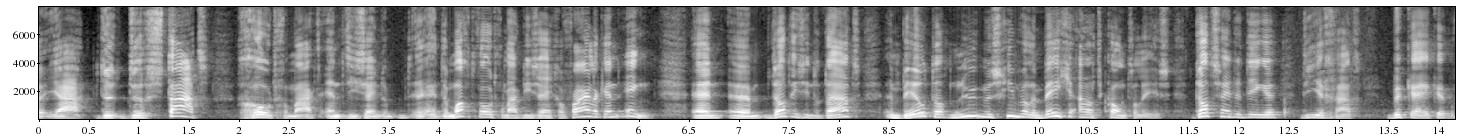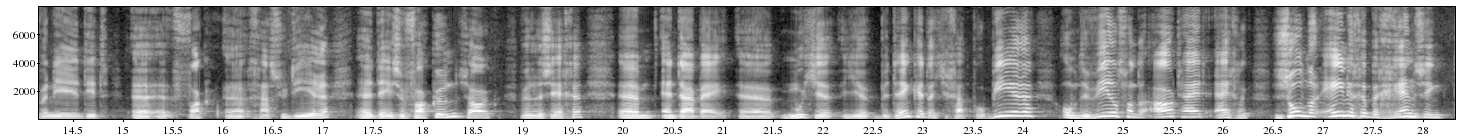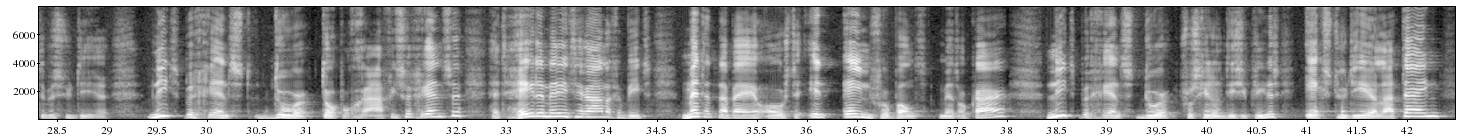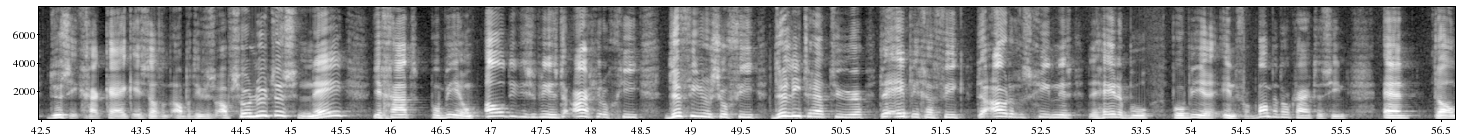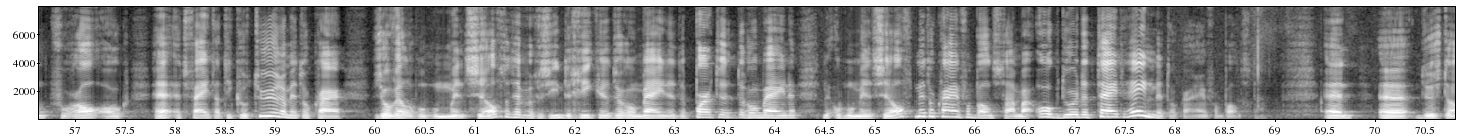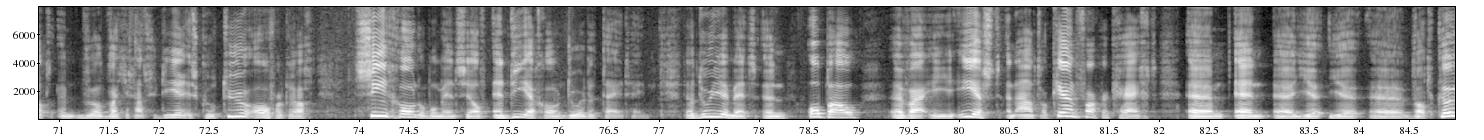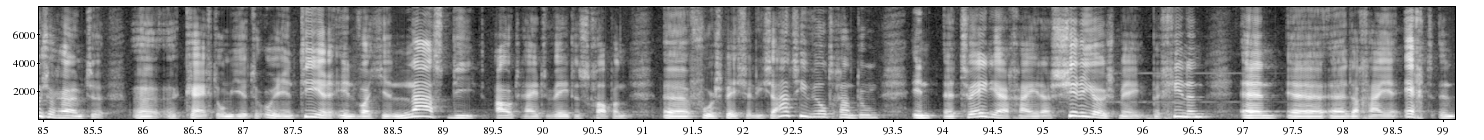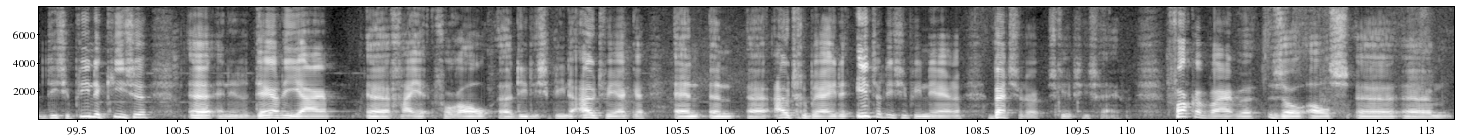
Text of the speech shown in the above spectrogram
ja, de, de staat groot gemaakt en die zijn de, de macht groot gemaakt, die zijn gevaarlijk en eng. En um, dat is inderdaad een beeld dat nu misschien wel een beetje aan het kantelen is. Dat zijn de dingen die je gaat bekijken wanneer je dit uh, vak uh, gaat studeren. deze vakken zou ik willen zeggen. Um, en daarbij moet je je bedenken dat je gaat proberen om de wereld van de oudheid eigenlijk zonder enige begrenzing te bestuderen. Niet begrensd door topografische grenzen, het hele mediterrane gebied met het nabije oosten in één verband met elkaar. Niet begrensd door verschillende disciplines. Ik studeer Latijn, dus ik ga kijken, is dat een ablativus absolutus? Nee, je gaat proberen om al die disciplines, de archeologie, de filosofie, de literatuur, de epigrafiek, de oude geschiedenis, de hele boel proberen in verband met elkaar te zien. En dan vooral ook hè, het feit dat die culturen met elkaar, zowel op het moment zelf, dat hebben we gezien, de Grieken, de Romeinen, de Parten, de Romeinen, op het moment zelf met elkaar in verband staan, maar ook door de tijd heen met elkaar in verband staan. En uh, dus dat, wat je gaat studeren is cultuuroverdracht synchroon op het moment zelf en diachroon door de tijd heen. Dat doe je met een opbouw uh, waarin je eerst een aantal kernvakken krijgt um, en uh, je, je uh, wat keuzeruimte krijgt om je te oriënteren in wat je naast die oudheidswetenschappen voor specialisatie wilt gaan doen. In het tweede jaar ga je daar serieus mee beginnen en dan ga je echt een discipline kiezen en in het derde jaar uh, ga je vooral uh, die discipline uitwerken en een uh, uitgebreide interdisciplinaire bachelorscriptie schrijven. Vakken waar we zoals um,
